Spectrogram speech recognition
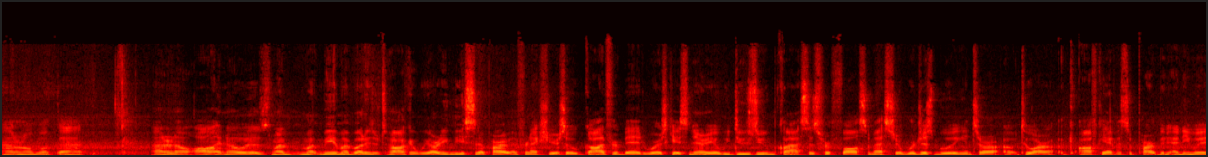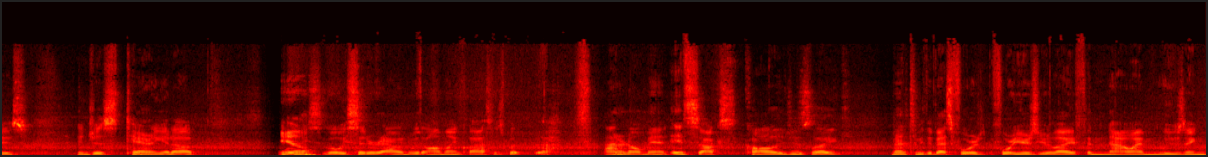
I don't know about that. I don't know. All I know is my, my me and my buddies are talking. We already leased an apartment for next year. So God forbid, worst case scenario, we do Zoom classes for fall semester. We're just moving into our to our off campus apartment anyways, and just tearing it up. while Yeah. we, while we sit around with online classes. But uh, I don't know, man. It sucks. College is like meant to be the best four four years of your life, and now I'm losing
